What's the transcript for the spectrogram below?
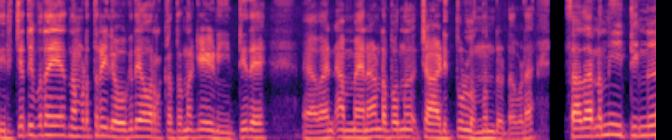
തിരിച്ചെത്തിയപ്പോൾ ദേ നമ്മുടെ ത്രിലോക് ദേ ഉറക്കത്തുനിന്നൊക്കെ എണീറ്റ് ദേ അവൻ അമ്മേനെ കണ്ടപ്പോൾ ഒന്ന് ചാടിത്തുള്ളുന്നുണ്ട് കേട്ടോ അവിടെ. സാധാരണ മീറ്റിംഗ്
